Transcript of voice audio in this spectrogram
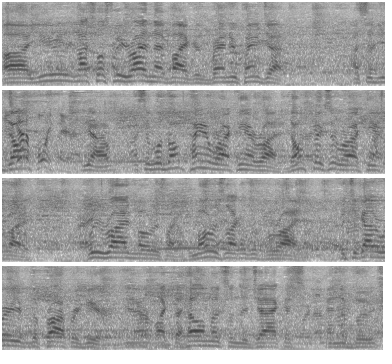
uh, you're not supposed to be riding that bike. It's a brand new paint job. I said, you He's don't. got a point there. Yeah. I said, well, don't paint it where I can't ride it. Don't fix it where I can't ride it. We ride motorcycles. Motorcycles are for riding. But you got to wear the proper gear, you know, like the helmets and the jackets and the boots.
